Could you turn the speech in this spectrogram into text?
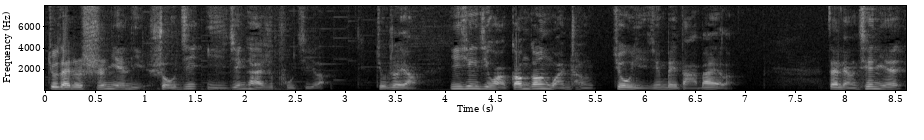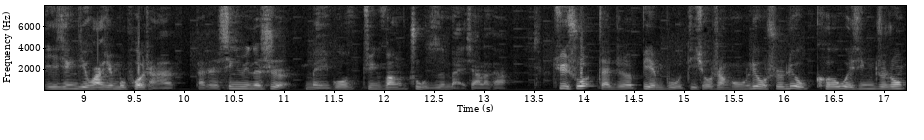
就在这十年里，手机已经开始普及了。就这样，一星计划刚刚完成，就已经被打败了。在两千年，一星计划宣布破产，但是幸运的是，美国军方注资买下了它。据说，在这遍布地球上空六十六颗卫星之中，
